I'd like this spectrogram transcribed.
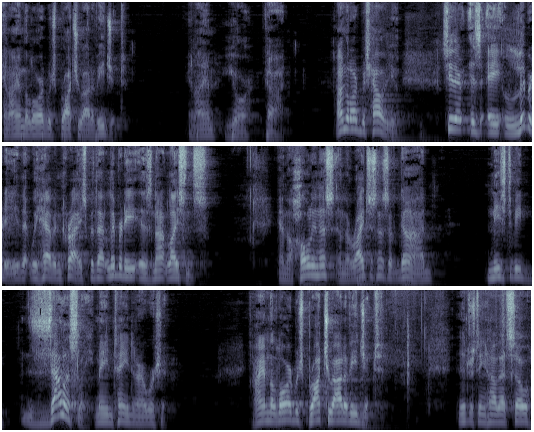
and I am the Lord which brought you out of Egypt, and I am your God. I'm the Lord which hallow you. See, there is a liberty that we have in Christ, but that liberty is not license. And the holiness and the righteousness of God needs to be zealously maintained in our worship. I am the Lord which brought you out of Egypt. Interesting how that's so,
